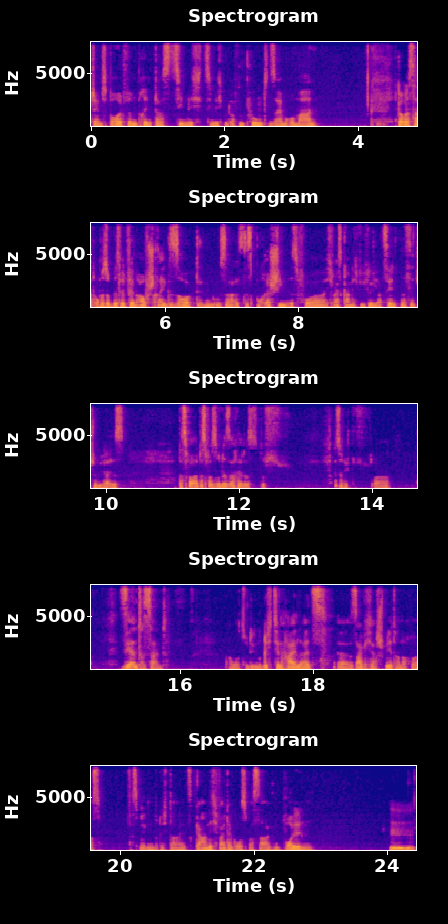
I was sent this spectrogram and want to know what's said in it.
James Baldwin bringt das ziemlich, ziemlich gut auf den Punkt in seinem Roman. Ich glaube, das hat auch mal so ein bisschen für einen Aufschrei gesorgt in den USA, als das Buch erschienen ist vor, ich weiß gar nicht, wie viele Jahrzehnten das jetzt schon wieder ist. Das war, das war so eine Sache, das, das, weiß ich nicht, das war sehr interessant. Aber zu den richtigen Highlights äh, sage ich ja später noch was. Deswegen würde ich da jetzt gar nicht weiter groß was sagen wollen. Mhm.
